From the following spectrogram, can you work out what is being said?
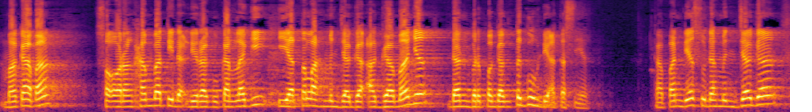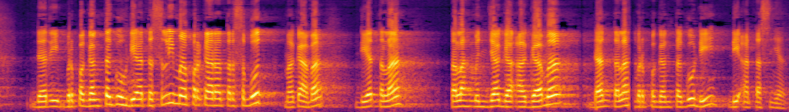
maka apa? Seorang hamba tidak diragukan lagi ia telah menjaga agamanya dan berpegang teguh di atasnya. Kapan dia sudah menjaga dari berpegang teguh di atas lima perkara tersebut, maka apa? Dia telah telah menjaga agama dan telah berpegang teguh di di atasnya.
